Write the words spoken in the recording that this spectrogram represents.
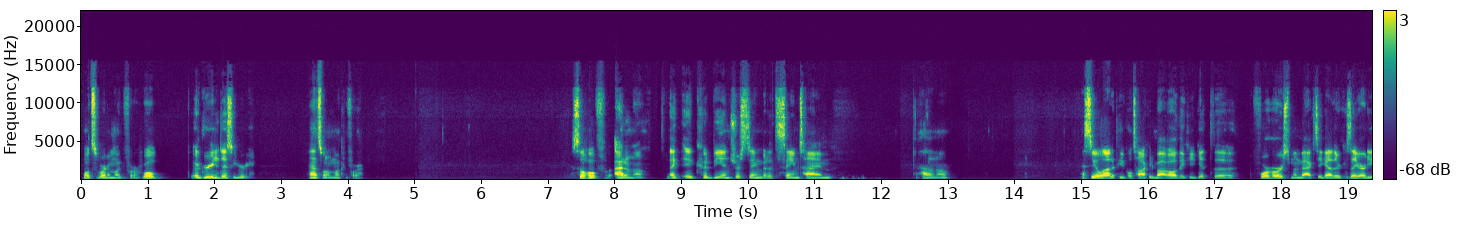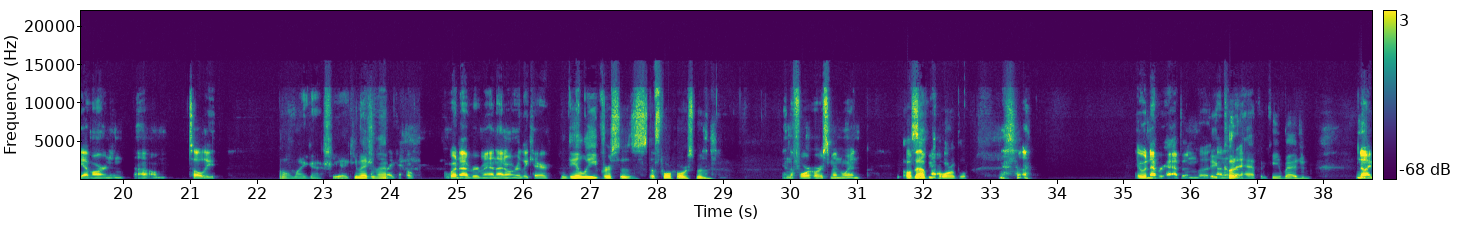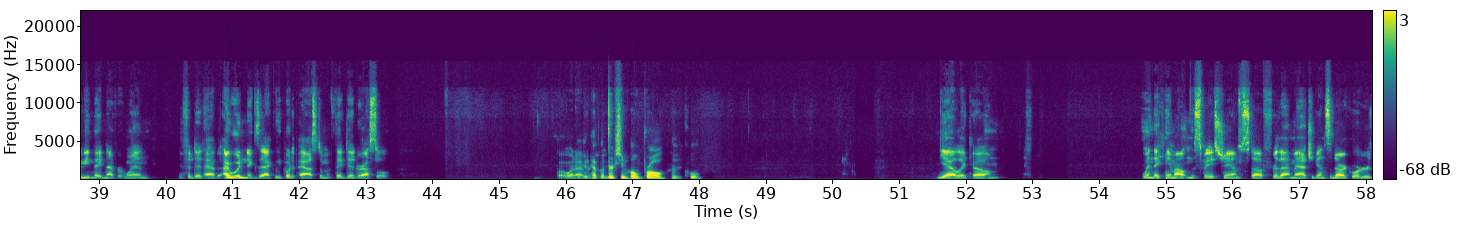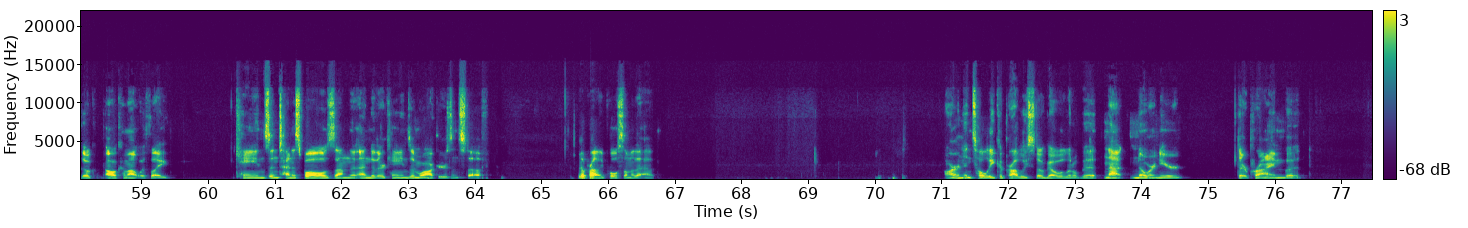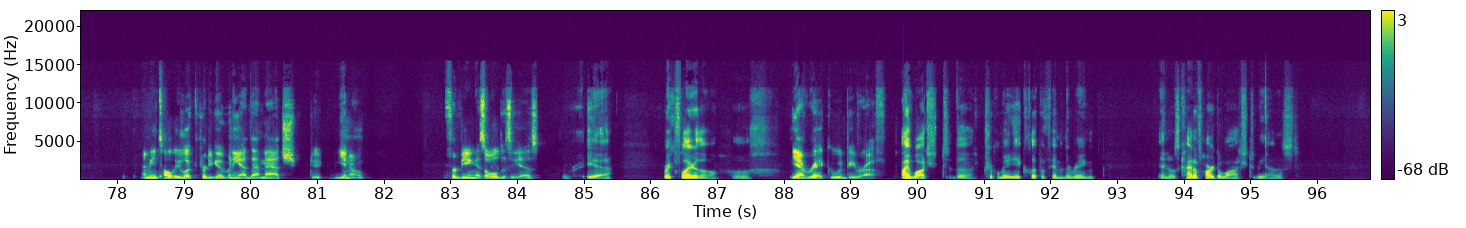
what's the word I'm looking for? We'll agree to disagree. That's what I'm looking for. So hopefully, I don't know. Like it could be interesting, but at the same time, I don't know. I see a lot of people talking about, oh, they could get the four horsemen back together because they already have Arn and um, Tully. Oh my gosh. Yeah, can you imagine that? Like, oh, whatever, man. I don't really care. the Elite versus the Four Horsemen. And the four horsemen win. Oh, that would be horrible. it would never happen, but I It couldn't know. happen. Can you imagine? No, I mean they'd never win if it did happen. I wouldn't exactly put it past them if they did wrestle. But whatever. They'd have a nursing home brawl. That'd be cool. Yeah, like um when they came out in the Space Jam stuff for that match against the Dark Order, they'll all come out with like canes and tennis balls on the end of their canes and walkers and stuff. They'll probably pull some of that. Arn and Tully could probably still go a little bit. Not nowhere near their prime, but I mean Tully looked pretty good when he had that match, you know, for being as old as he is. Yeah. Ric Flair, though. Ugh. Yeah, Rick would be rough. I watched the Triple Mania clip of him in the ring, and it was kind of hard to watch, to be honest.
